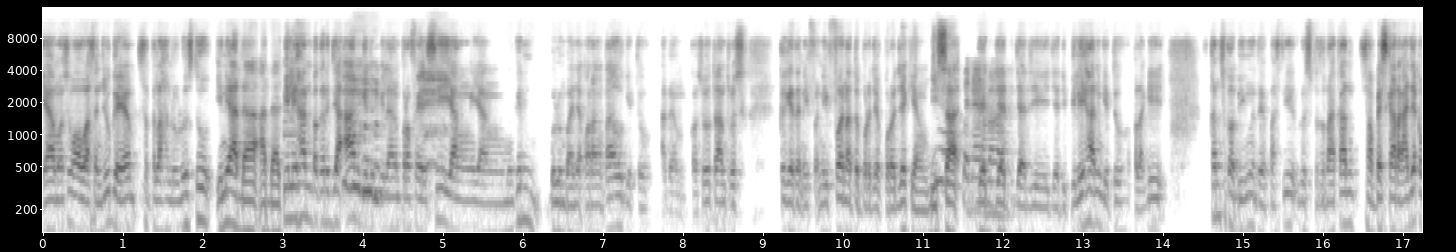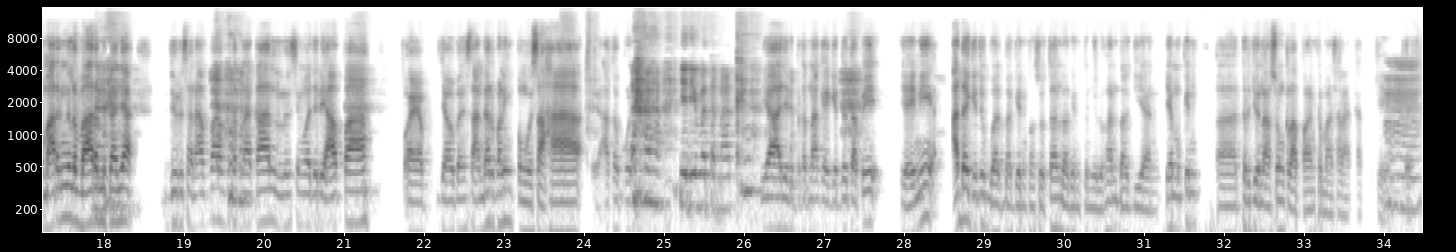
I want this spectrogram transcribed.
ya maksudnya wawasan juga ya setelah lulus tuh ini ada ada pilihan pekerjaan gitu, pilihan profesi yang yang mungkin belum banyak orang tahu gitu. Ada konsultan terus kegiatan event-event atau proyek-proyek yang bisa Iya, benar jadi, banget. jadi jadi jadi pilihan gitu. Apalagi kan suka bingung deh pasti lulus peternakan sampai sekarang aja kemarin nih lebaran Nah. ditanya jurusan apa peternakan lulus mau jadi apa Kayak jawaban standar paling pengusaha ya, ataupun jadi peternak ya jadi peternak kayak gitu tapi ya ini ada gitu buat bagian konsultan bagian penyuluhan bagian ya mungkin eh, terjun langsung ke lapangan ke masyarakat gitu Mm-mm.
